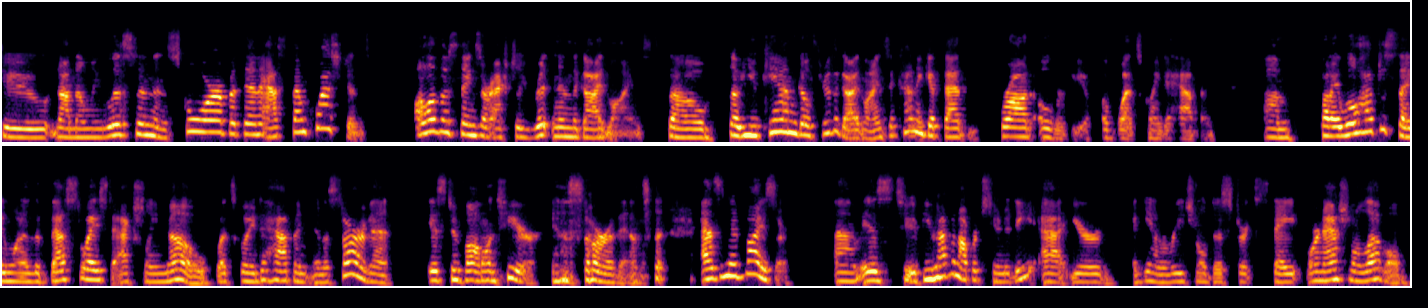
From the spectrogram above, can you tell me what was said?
to not only listen and score, but then ask them questions. All of those things are actually written in the guidelines. So, so you can go through the guidelines and kind of get that broad overview of what's going to happen. Um, but I will have to say, one of the best ways to actually know what's going to happen in a STAR event is to volunteer in a STAR event as an advisor. Um, is to, if you have an opportunity at your, again, regional district, state, or national level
